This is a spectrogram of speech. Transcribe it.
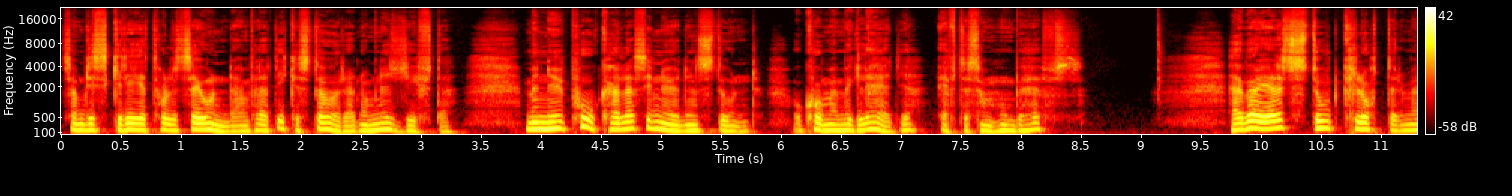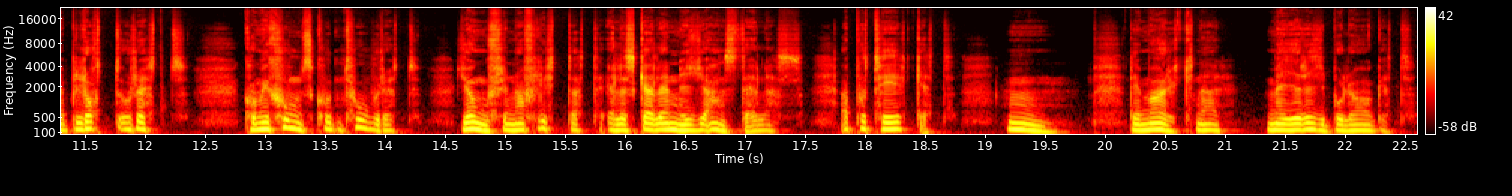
som diskret hållit sig undan för att icke störa de nygifta, men nu påkallas i nödens stund och kommer med glädje eftersom hon behövs. Här börjar ett stort klotter med blått och rött. Kommissionskontoret. Jungfrun har flyttat eller skall en ny anställas. Apoteket. Hmm. Det mörknar. Mejeribolaget.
